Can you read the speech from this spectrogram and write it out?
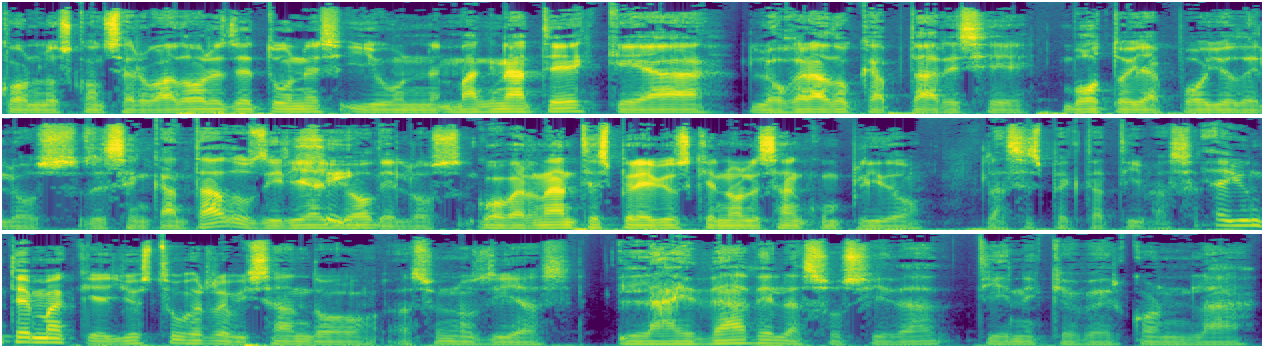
con los conservadores de Túnez y un magnate que ha logrado captar ese voto y apoyo de los desencantados, diría yo, de los gobernantes previos que no les han cumplido las expectativas. Hay un tema que yo estuve revisando hace unos días. La edad de la sociedad tiene que ver con la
